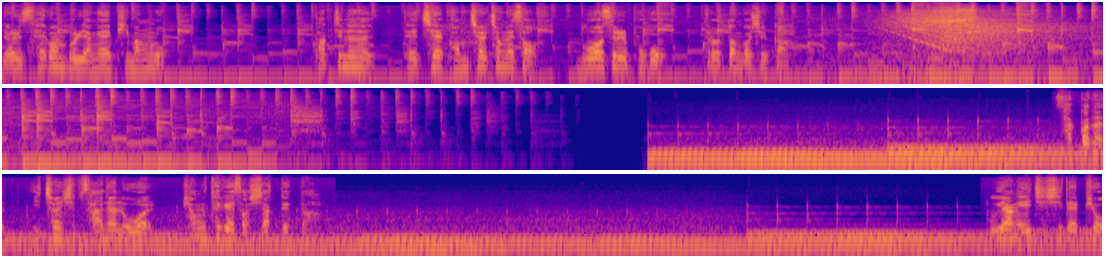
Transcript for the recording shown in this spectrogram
13권 분량의 비망록. 박진우는 대체 검찰청에서 무엇을 보고 들었던 것일까? 사건은 2014년 5월 평택에서 시작됐다. 우양 HC 대표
